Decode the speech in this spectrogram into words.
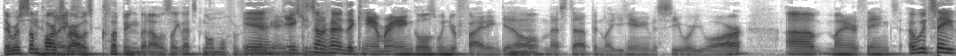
There were some in parts where. I was clipping, but I was like, that's normal for video Yeah, games. and you know? sometimes the camera angles when you're fighting get all Mhm. messed up and like you can't even see where you are. Um, minor things. I would say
